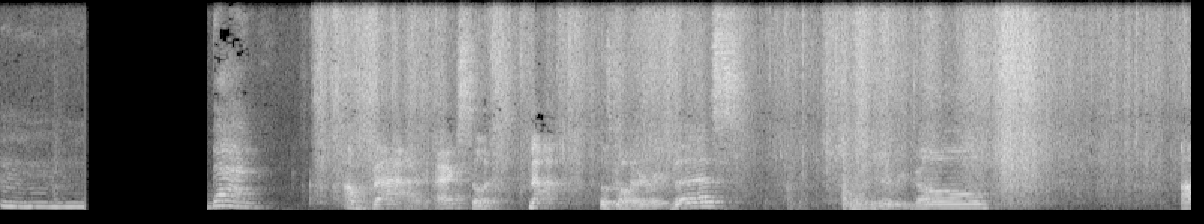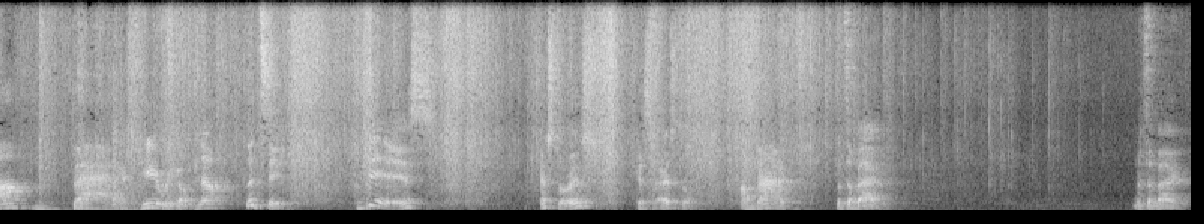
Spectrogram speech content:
Mm-hmm. Bag. A bag. Excellent. Now, let's go ahead and erase this. Here we go. A bag. Here we go. Now, let's see. This. Esto es. ¿Qué será esto? A bag. What's a bag? What's a bag?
